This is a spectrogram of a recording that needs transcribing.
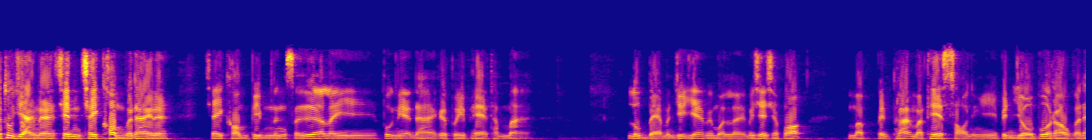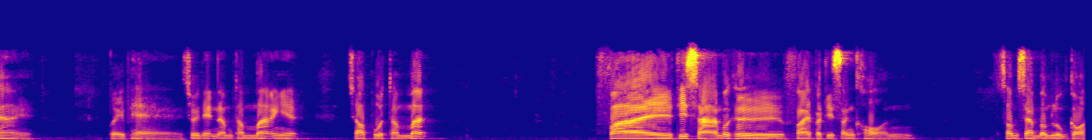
ก็ทุกอย่างนะ เช่นใช้คอมก็ได้นะ ใช้คอมพิมพ์หนังสืออะไรพวกนี้ได้ก็เผยแผ่ธรรมะ รูปแบบมันเยอะแยะไปหมดเลย ไม่ใช่เฉพาะมาเป็นพระมาเทศสอนอย่างนี้ เป็นโยมพวกเราก็ได้ เผยแผ่ช่วยแนะนำธรรมะอย่างเงี้ยชอบพูดธรรมะฝ่ายที่สามก็คือฝ่ายปฏิสังขรณ์ซ่อมแซมบำรุงก่อ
